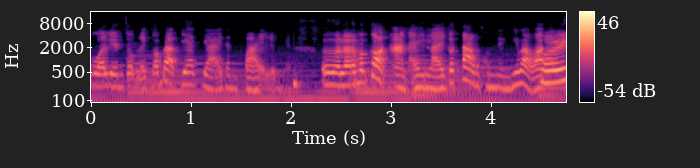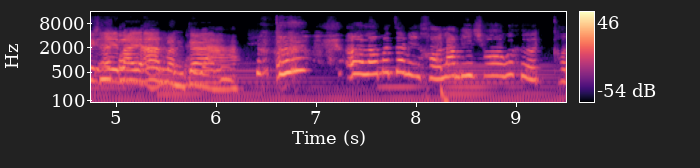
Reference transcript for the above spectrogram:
ตัวเรียนจบอะไรก็แบบแยกย้ายกันไปอะไรเงี้ยเออแล้วเมื่อก่อนอ่าน I Like ก็ตามคนหนึ่งที่แบบว่าเฮ้ยชื่อ I Like อ่านเหมือนกันพญาเออแล้วมันจะมีคอลัมน์ที่ชอบก็คือคอ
